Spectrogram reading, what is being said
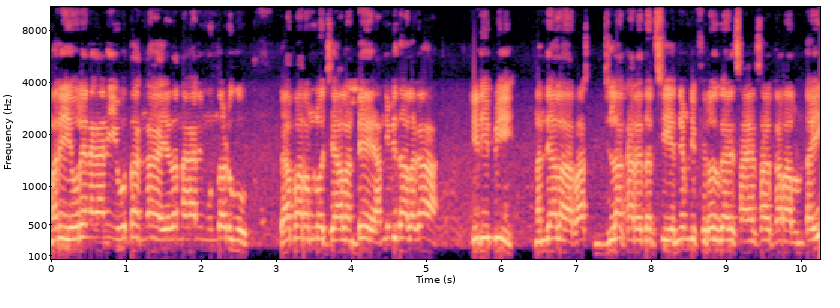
మరి ఎవరైనా కానీ యువతంగా ఏదన్నా కానీ ముందడుగు వ్యాపారంలో చేయాలంటే అన్ని విధాలుగా టీడీపీ నంద్యాల రాష్ట్ర జిల్లా కార్యదర్శి ఎన్ఎండి ఫిరోజ్ గారి సహాయ సహకారాలు ఉంటాయి.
